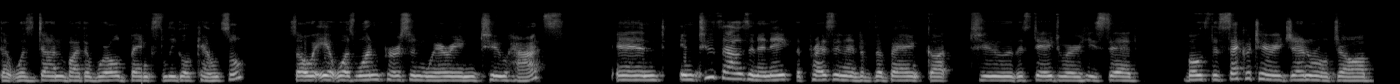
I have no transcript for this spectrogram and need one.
that was done by the World Bank's legal counsel. So it was one person wearing two hats. And in 2008, the president of the bank got to the stage where he said both the Secretary General job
